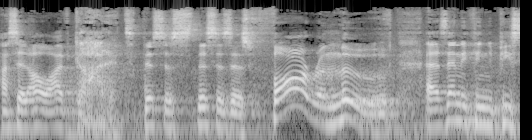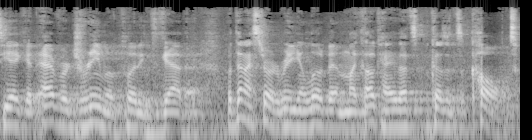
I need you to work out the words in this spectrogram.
I said, "Oh, I've got it. This is this is as far removed as anything the PCA could ever dream of putting together." But then I started reading a little bit. I'm like, "Okay, that's because it's a cult.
